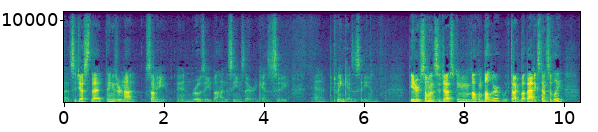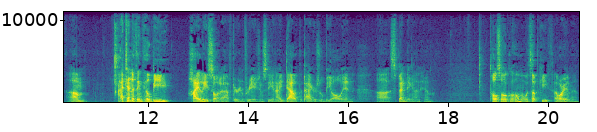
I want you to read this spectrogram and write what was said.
Uh, it suggests that things are not sunny and rosy behind the scenes there in Kansas City and between Kansas City and Peter. Someone's suggesting Malcolm Butler. We've talked about that extensively. Um, I tend to think he'll be highly sought after in free agency, and I doubt the Packers will be all in uh, spending on him. Tulsa, Oklahoma. What's up, Keith? How are you, man?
